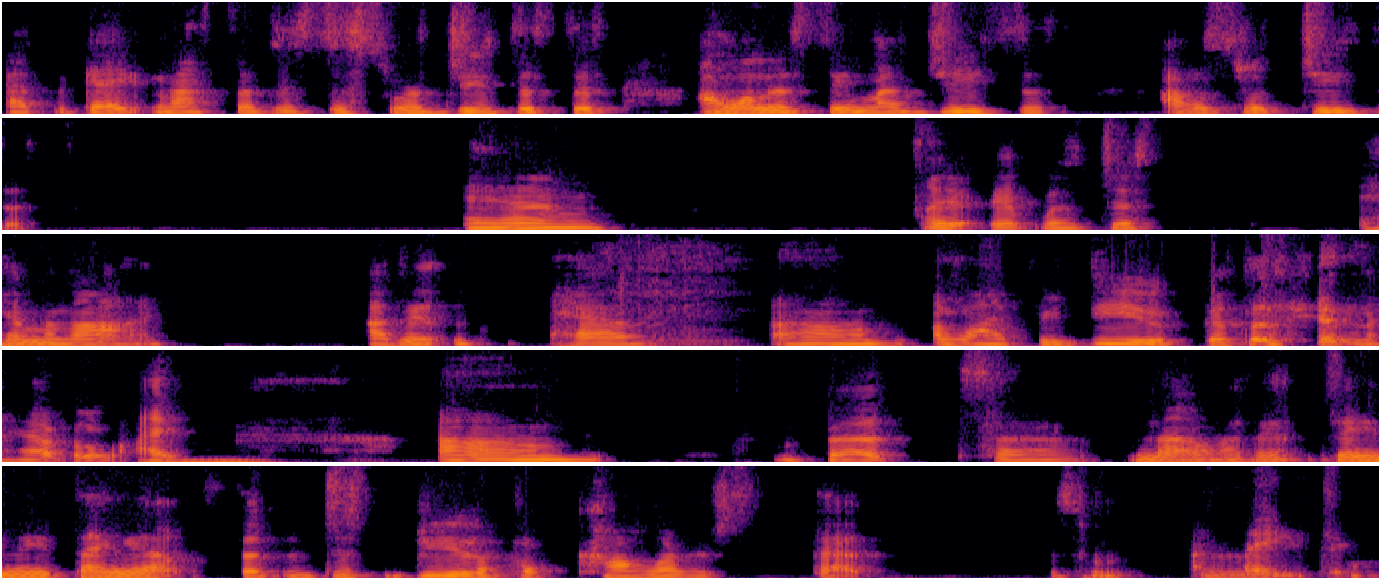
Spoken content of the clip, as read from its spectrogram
at the gate and I said, Is this where Jesus is? I want to see my Jesus. I was with Jesus. And it, it was just him and I. I didn't have um, a life review because I didn't have a life. Mm. Um, but uh, no, I didn't see anything else that just beautiful colors that was amazing.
